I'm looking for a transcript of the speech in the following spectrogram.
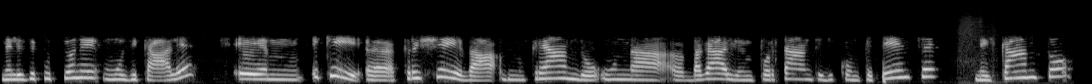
nell'esecuzione musicale e, ehm, e che eh, cresceva mh, creando un uh, bagaglio importante di competenze nel canto,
